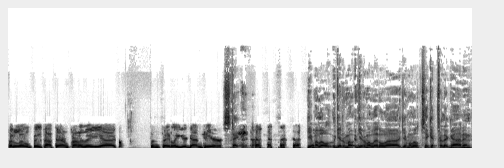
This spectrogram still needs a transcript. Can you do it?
put a little booth out there in front of the uh, and say leave your guns here. Stay, give them a little, give them, a, give them a little, uh, give them a little ticket for their gun and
